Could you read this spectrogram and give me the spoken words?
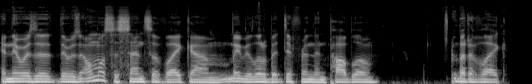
And there was a there was almost a sense of like um, maybe a little bit different than Pablo, but of like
